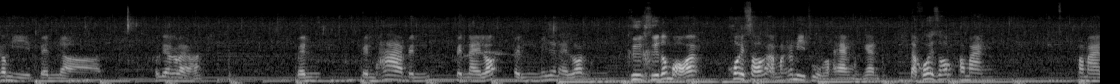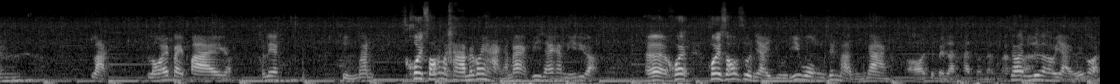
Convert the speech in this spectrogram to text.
ก็มีเป็นเออเขาเรียกอะไรวะเป็นเป็นผ้าเป็นเป็นไนล่อนเป็นไม่ใช่ไนล่อน คือคือต้องบอกว่าโค้ยซอกอะมันก็มีถูกกับแพงเหมือนกัน แต่โค้ยซอกประมาณประมาณหลักร้อยปลายๆกับเขาเรียกถึงมันโค้ยซอกราคาไม่ค่อยห่างกันมากพี่ใช้คำนี้ดีกว่า เออโค้ยโค้ยซอกส่วนใหญ่อยู่ที่วงเส้นผ่าศูนย์กลางอ๋อจะเป็นราคาตรงนั้นมากก็เลือกเอาใหญ่ไว้ก่อน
